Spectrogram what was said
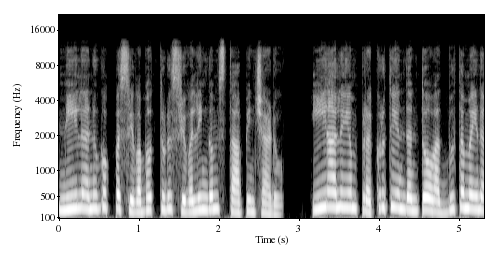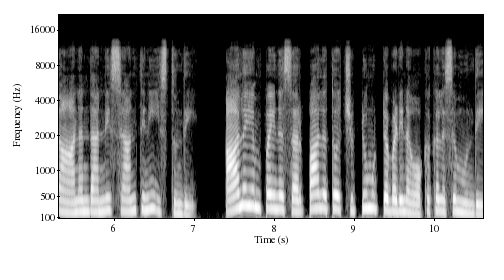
నీలనుగొప్ప శివభక్తుడు శివలింగం స్థాపించాడు. ఈ ఆలయం ప్రకృతియందంతో అద్భుతమైన ఆనందాన్ని శాంతిని ఇస్తుంది. ఆలయంపైన సర్పాలతో చుట్టుముట్టబడిన ఒక కలశం ఉంది.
